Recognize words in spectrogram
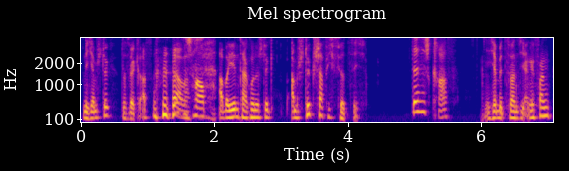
Nicht am Stück, das wäre krass. Das aber, ist hart. aber jeden Tag 100 Stück. Am Stück schaffe ich 40. Das ist krass. Ich habe mit 20 angefangen.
